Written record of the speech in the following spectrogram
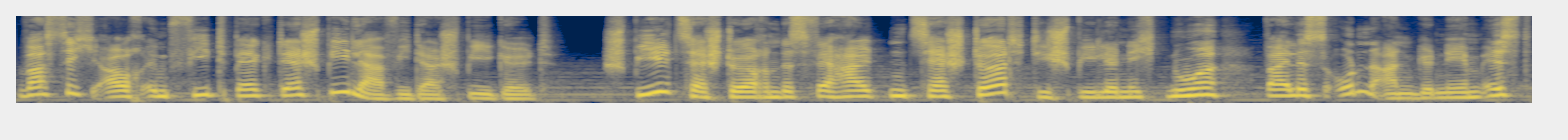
was sich auch im Feedback der Spieler widerspiegelt. Spielzerstörendes Verhalten zerstört die Spiele nicht nur, weil es unangenehm ist,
